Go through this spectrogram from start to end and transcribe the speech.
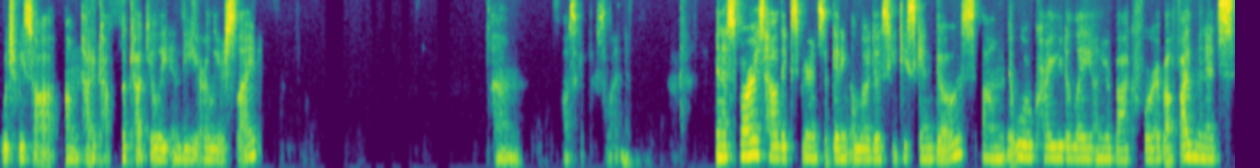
which we saw um, how to cal uh, calculate in the earlier slide. Um, I'll skip this slide. And as far as how the experience of getting a low dose CT scan goes, um, it will require you to lay on your back for about five minutes.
